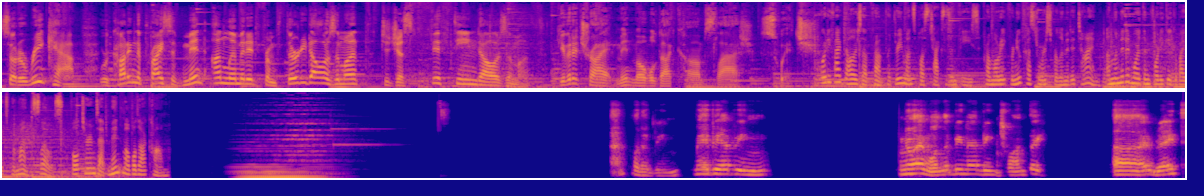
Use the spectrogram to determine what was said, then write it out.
So to recap, we're cutting the price of Mint Unlimited from $30 a month to just $15 a month. Give it a try at mintmobile.com slash switch. $45 upfront for three months plus taxes and fees. Promo rate for new customers for limited time. Unlimited more than 40 gigabytes per month. Slows. Full terms at mintmobile.com. That would have been, maybe I've been, no, I wouldn't have been, I've been 20. Uh, right?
